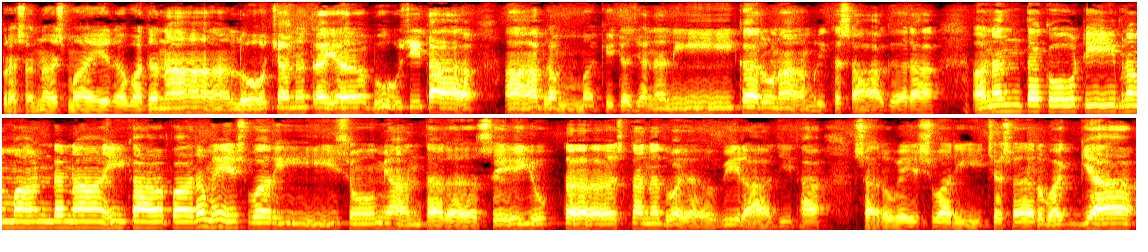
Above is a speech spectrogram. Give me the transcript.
प्रसन्नस्मैरवदनालोचनत्रयभूषिता आब्रह्मकीटजननी करुणामृतसागरा। अनन्तकोटिब्रह्माण्डनायिका परमेश्वरी सौम्यान्तरसे युक्तस्तनद्वयविराजिता सर्वेश्वरी च सर्वज्ञा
